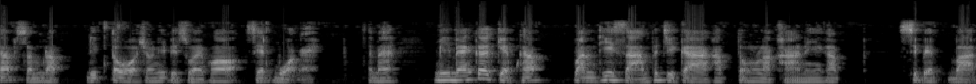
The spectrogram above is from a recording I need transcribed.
ครับสำหรับ ดิโตช่วงนี้ปิดสวยเพราะเซตบวกไงใช่ไหมมีแบงเกอร์เก็บครับ วันที่ 3 พฤศจิกาครับ ตรงราคานี้ครับ 11 บาท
